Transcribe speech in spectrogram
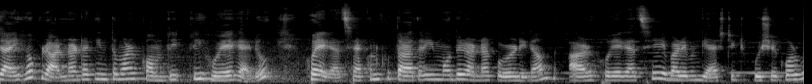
যাই হোক, রান্নাটা কিন্তু আমার কমপ্লিটলি হয়ে গেল, হয়ে গেছে। এখন খুব তাড়াতাড়ির মধ্যে রান্না করে নিলাম। আর হয়ে গেছে, এবার আমি গ্যাসটা একটু পুষে করব।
